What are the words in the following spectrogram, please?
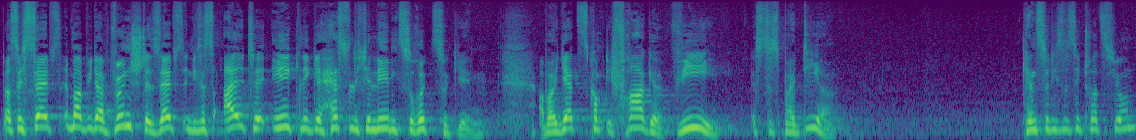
das sich selbst immer wieder wünschte, selbst in dieses alte, eklige, hässliche Leben zurückzugehen. Aber jetzt kommt die Frage, wie ist es bei dir? Kennst du diese Situation?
